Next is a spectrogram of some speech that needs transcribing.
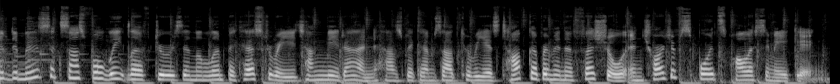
of the most successful weightlifters in Olympic history, Jang Mi-ran, has become South Korea's top government official in charge of sports policymaking.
